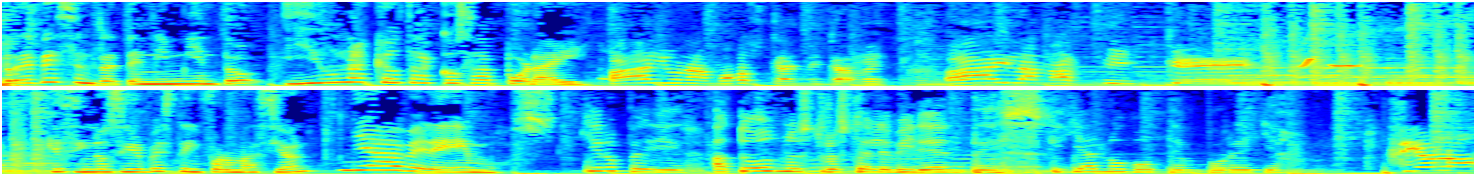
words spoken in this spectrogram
Redes, entretenimiento y una que otra cosa por ahí. ¡Hay una mosca en mi café! ¡Ay, la mastiqué! Que si nos sirve esta información, ya veremos. Quiero pedir a todos nuestros televidentes que ya no voten por ella. ¿Sí o no?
